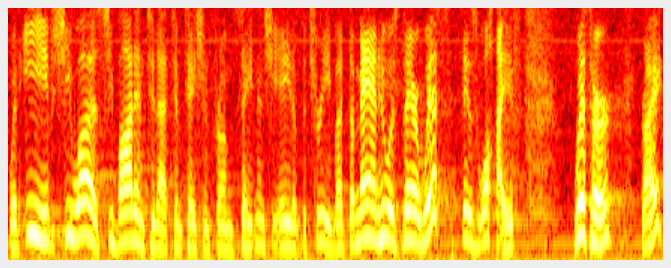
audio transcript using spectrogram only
With Eve, she was, she bought into that temptation from Satan and she ate of the tree. But the man who was there with his wife, with her, right?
